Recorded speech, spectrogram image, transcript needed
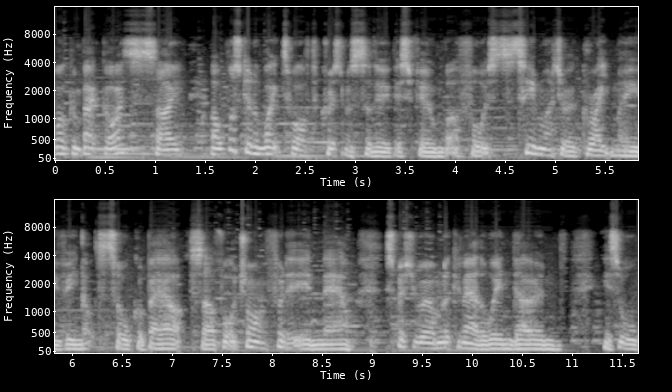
Welcome back, guys. So, I was going to wait till after Christmas to do this film, but I thought it's too much of a great movie not to talk about. So, I thought I'd try and fit it in now, especially when I'm looking out the window and it's all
